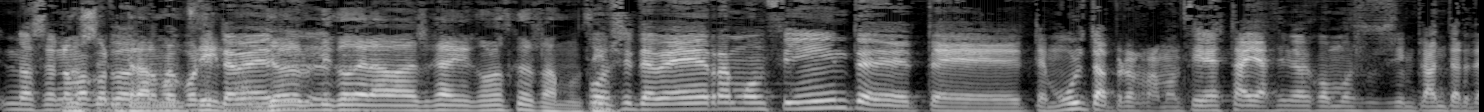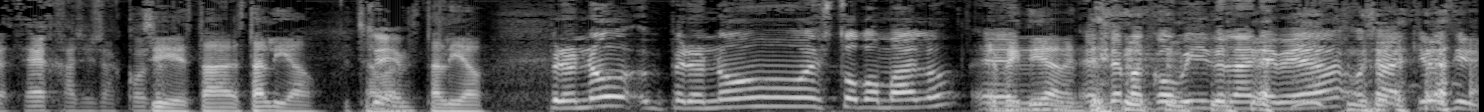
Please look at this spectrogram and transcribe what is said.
No sé, no, me acuerdo del nombre. Pues si te Yo el único de la vasga que conozco es Ramoncín. pues si te ve Ramoncín, te, te, te multa, pero Ramoncín está ahí haciendo como sus implantes de cejas y esas cosas. Sí, está, está liado, chaval, Sí. está liado. Pero no, pero no es todo malo. en- Efectivamente. El tema COVID de la NBA. O sea, quiero decir,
